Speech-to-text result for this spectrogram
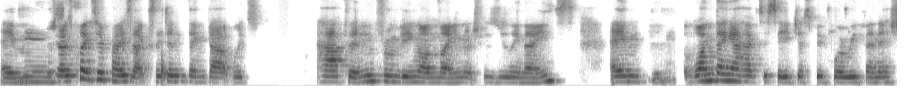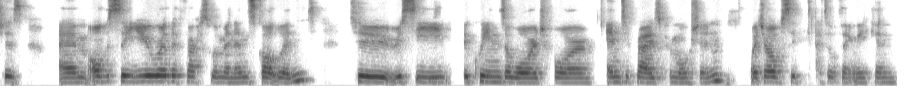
Um, yes. Which I was quite surprised at because I didn't think that would happen from being online, which was really nice. Um, one thing I have to say just before we finish is um, obviously, you were the first woman in Scotland to receive the Queen's Award for Enterprise Promotion, which obviously I don't think we can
